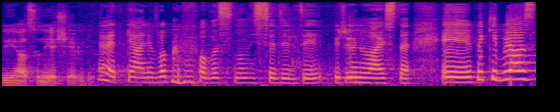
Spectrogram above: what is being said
dünyasını yaşayabiliyor. Evet yani vakıf havasının hissedildiği bir üniversite. Ee, peki biraz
